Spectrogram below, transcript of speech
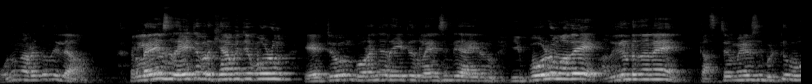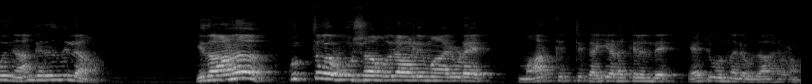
ഒന്നും നടക്കുന്നില്ല. റിലയൻസ് റേറ്റ് പ്രഖ്യാപിച്ചപ്പോഴും ഏറ്റവും കുറഞ്ഞ റേറ്റ് റിലയൻസിന്റെ ആയിരുന്നു. ഇപ്പോഴും അതെ. അതുകൊണ്ട് തന്നെ കസ്റ്റമേഴ്സ് വിട്ടുപോകും ഞാൻ കരുതുന്നില്ല. ഇതാണ് കുത്തവഭൂഷ മുതലാളിമാരുടെ മാർക്കറ്റ് കൈയടക്കലിന്റെ ഏറ്റവും നല്ല ഉദാഹരണം.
